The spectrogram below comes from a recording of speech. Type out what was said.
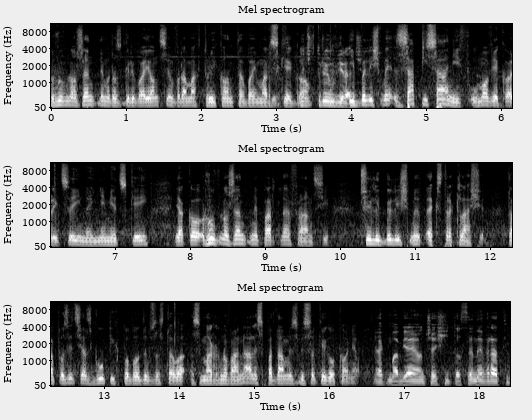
równorzędnym rozgrywającym w ramach Trójkąta Weimarskiego. I byliśmy zapisani w umowie koalicyjnej niemieckiej jako równorzędny partner Francji, czyli byliśmy w ekstraklasie. Ta pozycja z głupich powodów została zmarnowana, ale spadamy z wysokiego konia. Jak mawiają Czesi, to senevrati.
